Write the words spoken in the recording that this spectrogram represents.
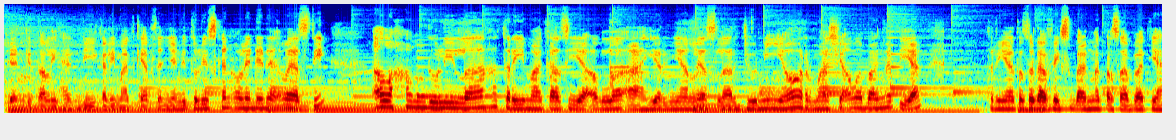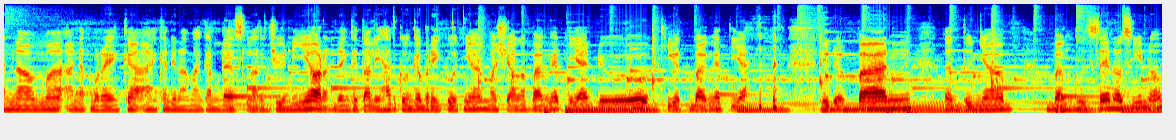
Dan kita lihat di kalimat caption yang dituliskan oleh dede Lesti. Alhamdulillah, terima kasih ya Allah, akhirnya Leslar Junior. Masya Allah banget ya. Ternyata sudah fix banget persahabat ya. Nama anak mereka akan dinamakan Leslar Junior. Dan kita lihat keunggah berikutnya. Masya Allah banget ya. Duh cute banget ya. Di depan tentunya Bang Hussein Osino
